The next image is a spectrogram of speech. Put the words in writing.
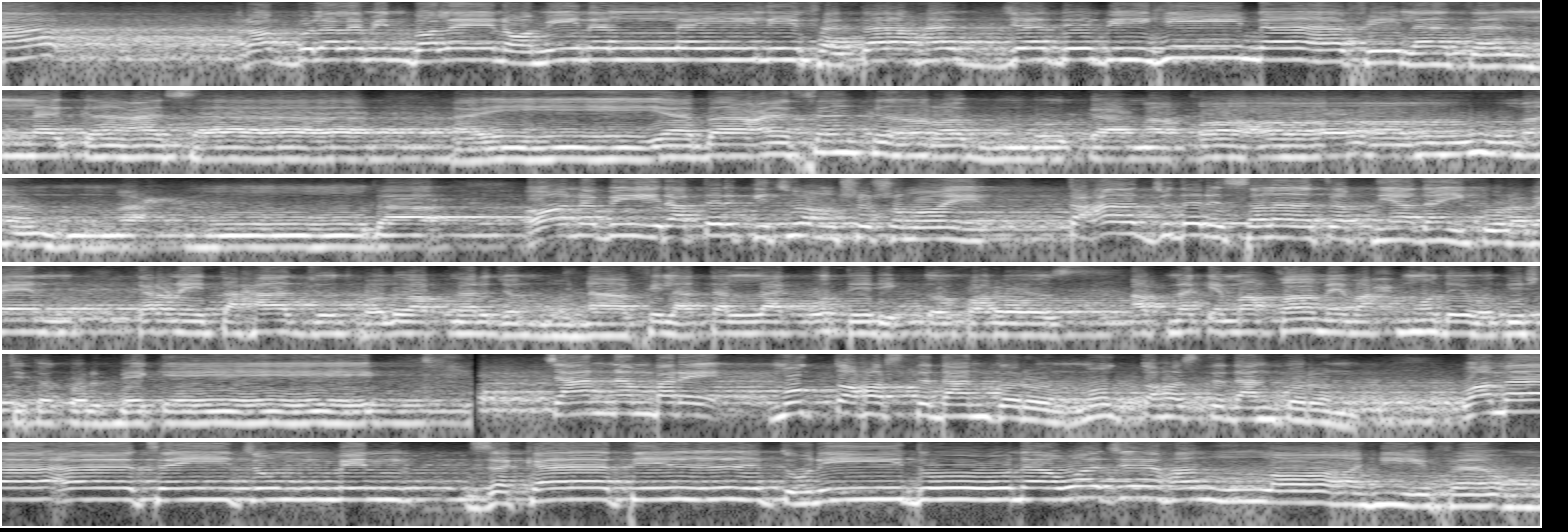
রব্বুল আলামিন বলেন, অমিনাল লাইলি ফাতাহাজ্জাদ বিহি নাফিলাতান লাকা আসা আইয়াবআসাকা রাব্বুকা মাকামান মাহমুদা। ও নবী, রাতের কিছু অংশ সময় তাহাজ্জুদের সালাত আপনি আদায় করবেন। কারণ এই তাহাজ্জুদ হলো আপনার জন্য নাফিলাত তাল্লাক অতিরিক্ত ফরজ। আপনাকে মাকামে মাহমুদে অধিষ্ঠিত করবে কে? চার নাম্বারে মুক্ত হস্তে দান করুন, মুক্ত হস্তে দান করুন। ওয়ামা আতাইতুম মিন যাকাতিন তুরিদুনা ওয়াজহাল্লাহি ফাউলাইকা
